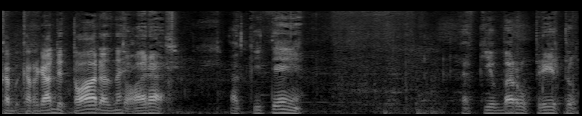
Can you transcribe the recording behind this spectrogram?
Ca- Carregado de toras, né? Toras. Aqui tem. Aqui o Barro Preto.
